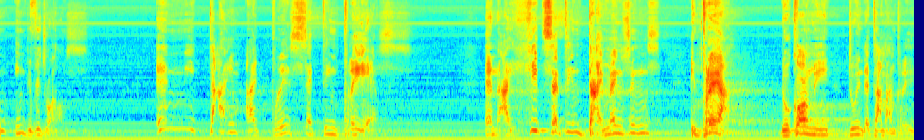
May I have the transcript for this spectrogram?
Certain individuals, anytime I pray certain prayers and I hit certain dimensions in prayer, they'll call me during the time I'm praying.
